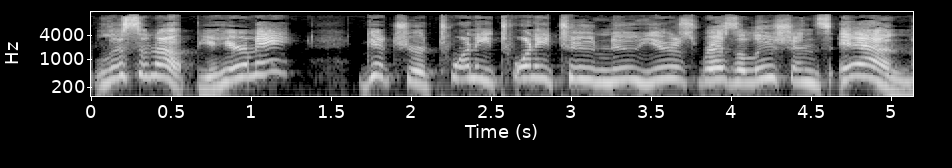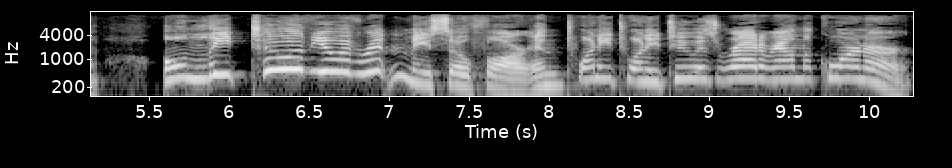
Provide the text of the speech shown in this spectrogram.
Listen up. You hear me? Get your 2022 New Year's resolutions in. Only two of you have written me so far, and 2022 is right around the corner.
